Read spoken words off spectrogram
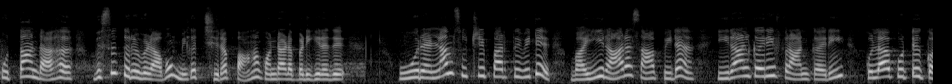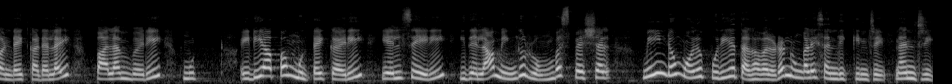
புத்தாண்டாக விசு திருவிழாவும் மிகச் சிறப்பாக கொண்டாடப்படுகிறது. ஊரெல்லாம் சுற்றி பார்த்துவிட்டு வயிறார சாப்பிட இறால் கறி ஃப்ரான் கறி குலாப்புட்டு கொண்டை கடலை பழம்பொரி முட் இடியாப்பம் முட்டைக்கறி எல்சேரி இதெல்லாம் இங்கு ரொம்ப ஸ்பெஷல் மீண்டும் ஒரு புதிய தகவலுடன் உங்களை சந்திக்கின்றேன். நன்றி.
